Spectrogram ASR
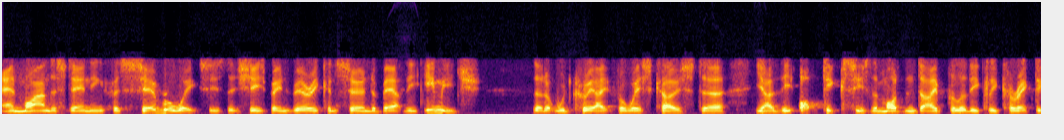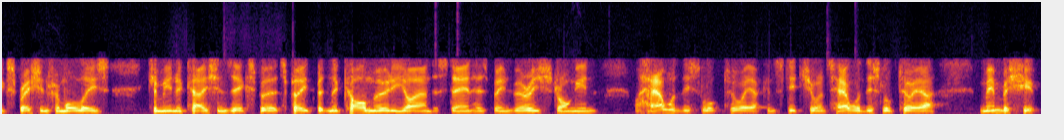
and my understanding for several weeks is that she's been very concerned about the image that it would create for West Coast. Uh, you know, the optics is the modern day politically correct expression from all these communications experts, Pete. But Nicole Moody, I understand, has been very strong in how would this look to our constituents? How would this look to our membership?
